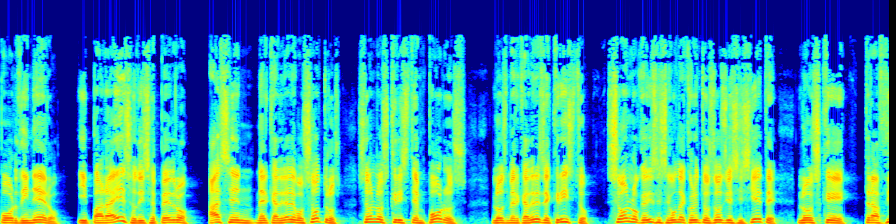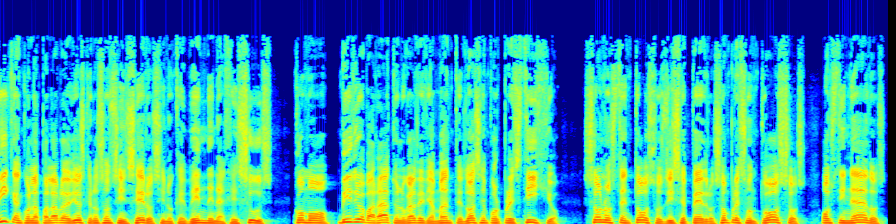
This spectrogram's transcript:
por dinero. Y para eso, dice Pedro, hacen mercadería de vosotros, son los cristemporos, los mercaderes de Cristo, son lo que dice 2 Corintios 2.17, los que trafican con la palabra de Dios, que no son sinceros, sino que venden a Jesús como vidrio barato en lugar de diamantes, lo hacen por prestigio, son ostentosos, dice Pedro, son presuntuosos, obstinados,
